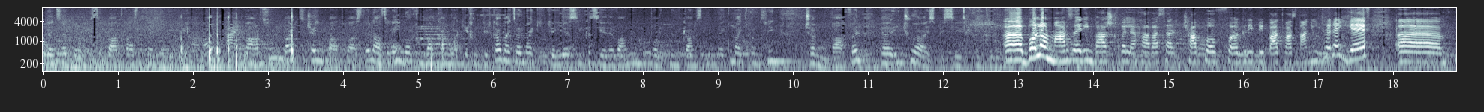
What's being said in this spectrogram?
ունեցել որպեսի պատվաստներ գրիպի համար, հարցում, բայց չէին պատվաստել, ասել էին, որ խմբականակի խնդիր կա, բայց օրինակ ես ինքս Երևանում պոլիկլինիկանցի մեկում այդ խնդրին չեմ բախվել, ինչու է այսպիսի խնդիր։ Բոլոր մարզերին բաշխվել է հավասար չափով գրիպի պատվաստանյութերը եւ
